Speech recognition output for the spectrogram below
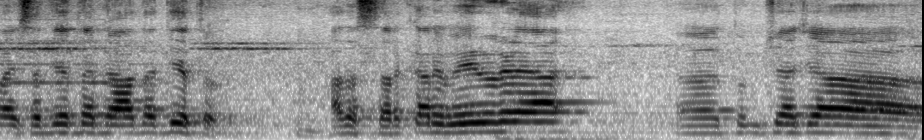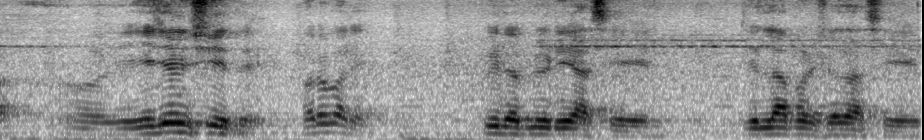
पैसा देतं का? आता देतं. आता सरकार वेगवेगळ्या तुमच्या ज्या एजन्सी आहेत बरोबर आहे? पी डब्ल्यू डी असेल जिल्हा परिषद असेल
